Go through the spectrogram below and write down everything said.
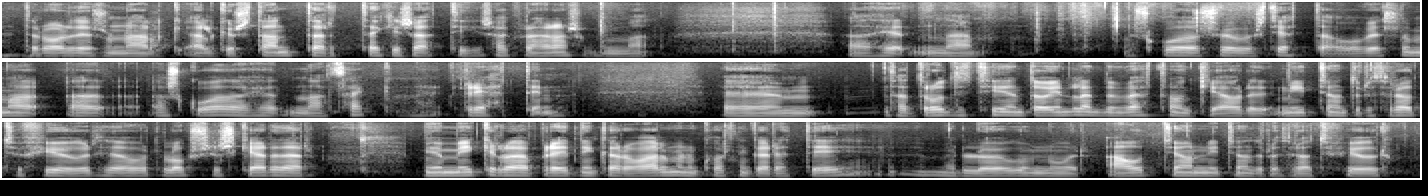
Þetta er orðið svona alg, algjör standard ekki satt í sakfræðar ansóknum að, að hérna, skoða sögu stjætta og við ætlum að, að skoða hérna, þegnréttin. Um, það dróði tíðenda á innlændum vettvangi árið 1934 þegar voru loksir skerðar mjög mikilvæga breytingar á almennum kostningarétti með lögum nú er 18 1934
